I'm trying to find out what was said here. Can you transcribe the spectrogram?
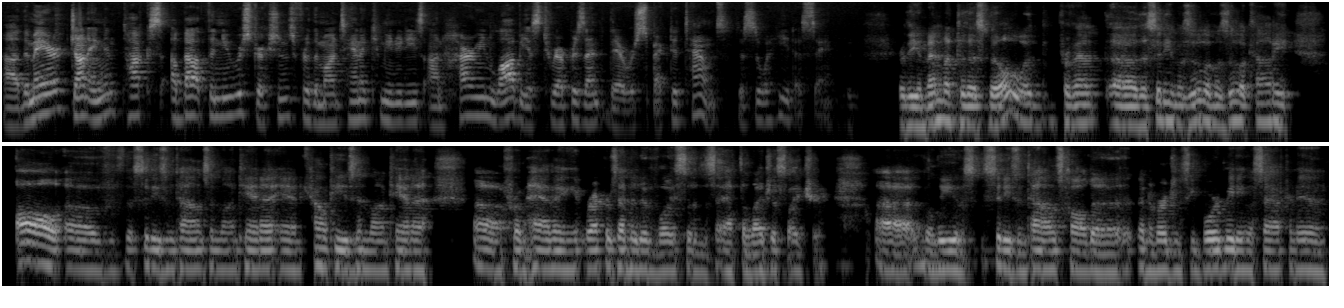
Uh, the mayor, John Engen, talks about the new restrictions for the Montana communities on hiring lobbyists to represent their respected towns. This is what he does say. The amendment to this bill would prevent uh, the city of Missoula, Missoula County, all of the cities and towns in Montana and counties in Montana uh, from having representative voices at the legislature. Uh, the League of Cities and Towns called a, an emergency board meeting this afternoon.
